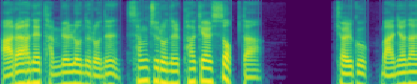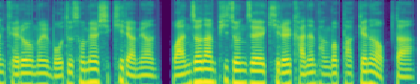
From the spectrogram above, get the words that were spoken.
아라한의 단멸론으로는 상주론을 파괴할 수 없다. 결국 만연한 괴로움을 모두 소멸시키려면 완전한 피존재의 길을 가는 방법밖에는 없다.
